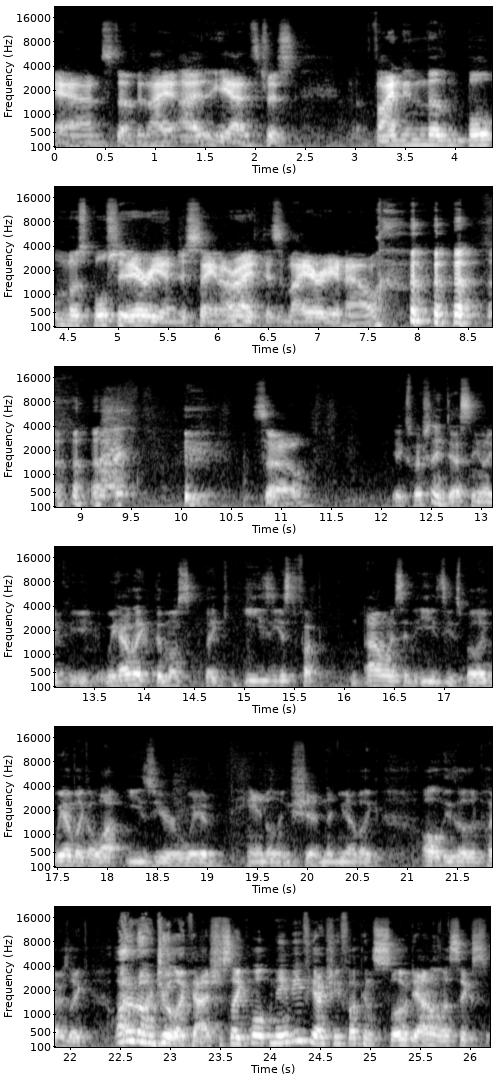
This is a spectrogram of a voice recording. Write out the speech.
and stuff. And I, I yeah, it's just finding the bull, most bullshit area and just saying, all right, this is my area now. So especially in Destiny, like we have like the most like easiest fuck. I don't want to say the easiest, but like we have like a lot easier way of handling shit, and then you have like all these other players like I don't know how to do it like that. It's just like well maybe if you actually fucking slow down and let's ex-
